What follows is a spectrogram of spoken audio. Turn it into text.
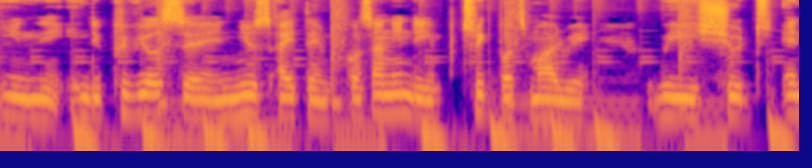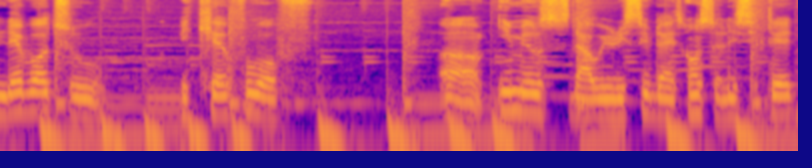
in in the previous uh, news item concerning the TrickBot malware, we should endeavor to be careful of uh, emails that we receive that is unsolicited.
